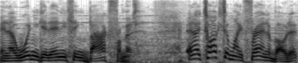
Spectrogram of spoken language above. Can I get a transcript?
and I wouldn't get anything back from it. And I talked to my friend about it,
